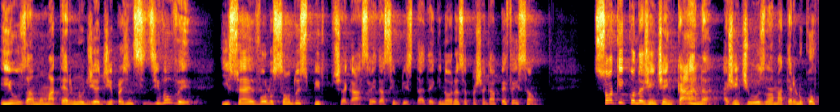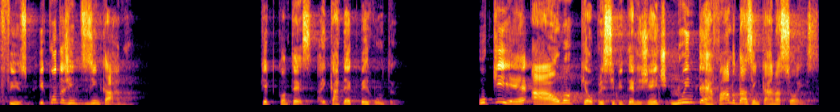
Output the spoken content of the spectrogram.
e usamos a matéria no dia a dia para a gente se desenvolver. Isso é a evolução do espírito, chegar a sair da simplicidade da ignorância para chegar à perfeição. Só que quando a gente encarna, a gente usa na matéria no corpo físico. E quando a gente desencarna? O que, que acontece? Aí Kardec pergunta: o que é a alma, que é o princípio inteligente, no intervalo das encarnações?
